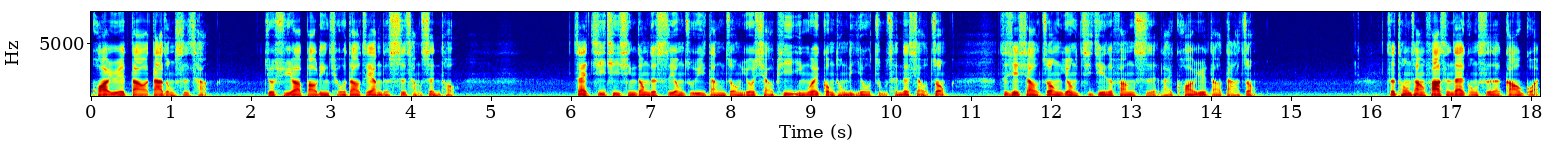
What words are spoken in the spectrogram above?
跨越到大众市场，就需要保龄球道这样的市场渗透。在集体行动的实用主义当中，有小批因为共同理由组成的小众，这些小众用集结的方式来跨越到大众。这通常发生在公司的高管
